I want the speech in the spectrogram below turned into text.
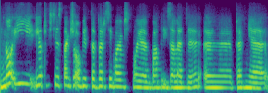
No i, i oczywiście jest tak, że obie te wersje mają swoje wady i zalety. E, pewnie e,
